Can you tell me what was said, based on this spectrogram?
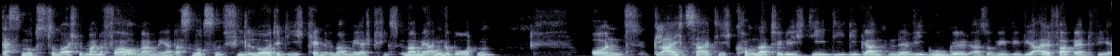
das nutzt zum Beispiel meine Frau immer mehr. Das nutzen viele Leute, die ich kenne, immer mehr. Ich kriege es immer mehr angeboten. Und gleichzeitig kommen natürlich die, die Giganten ne, wie Google, also wie, wie, wie Alphabet, wie,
